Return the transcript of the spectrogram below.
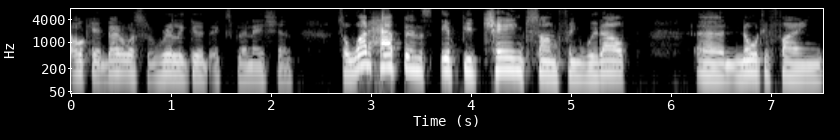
Okay, that was a really good explanation. So what happens if you change something without uh, notifying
